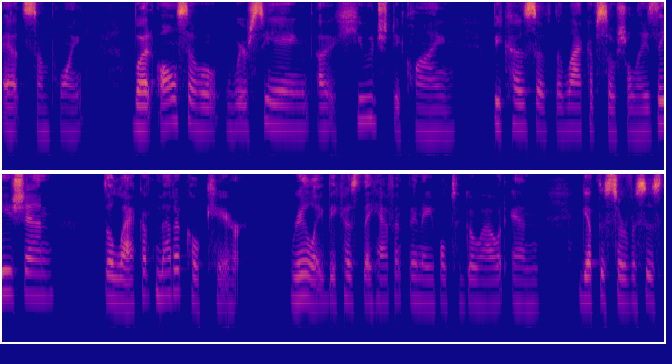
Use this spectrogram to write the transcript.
at some point. But also, we're seeing a huge decline because of the lack of socialization, the lack of medical care, really, because they haven't been able to go out and get the services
